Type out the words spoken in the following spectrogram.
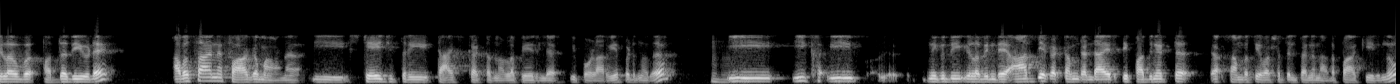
ഇളവ് പദ്ധതിയുടെ അവസാന ഭാഗമാണ് ഈ സ്റ്റേജ് ത്രീ ടാക്സ് കട്ട് എന്നുള്ള പേരിൽ ഇപ്പോൾ അറിയപ്പെടുന്നത്. ഈ ഈ നികുതി ഇളവിന്റെ ആദ്യഘട്ടം രണ്ടായിരത്തി പതിനെട്ട് സാമ്പത്തിക വർഷത്തിൽ തന്നെ നടപ്പാക്കിയിരുന്നു.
